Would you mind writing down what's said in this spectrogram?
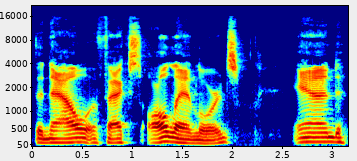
that now affects all landlords. And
